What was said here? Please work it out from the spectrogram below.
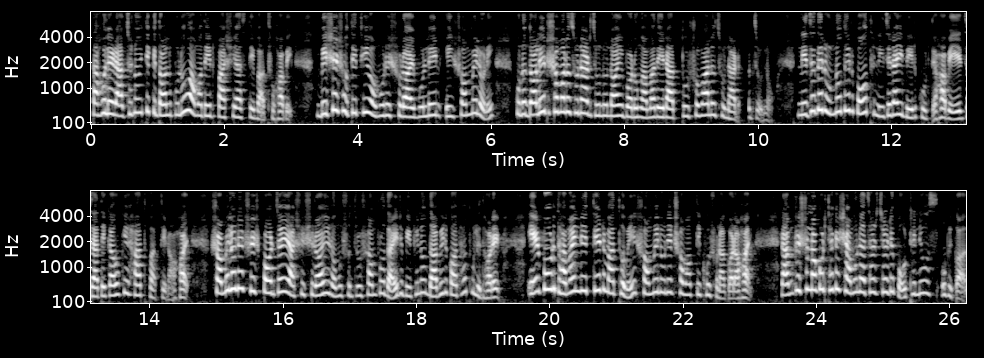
তাহলে রাজনৈতিক দলগুলো আমাদের পাশে আসতে বাধ্য হবে। বিশেষ অতিথি অমরেশ রায় বললেন, এই সম্মেলনে কোনো দলের সমালোচনার জন্য নয়, বরং আমাদের আত্মসমালোচনার জন্য। নিজেদের উন্নতির পথ নিজেরাই বের করতে হবে, যাতে কাউকে হাত পাততে না হয়। সম্মেলনের শেষ পর্যায়ে আশিস রায় নমশূদ্র সম্প্রদায়ের বিভিন্ন দাবির কথা তুলে ধরেন। এরপর ধামাইল নৃত্যের মাধ্যমে সম্মেলনের সমাপ্তি ঘোষণা করা হয়। রামকৃষ্ণনগর থেকে শ্যামল আচার্যের রিপোর্ট, নিউজ অবিকল।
